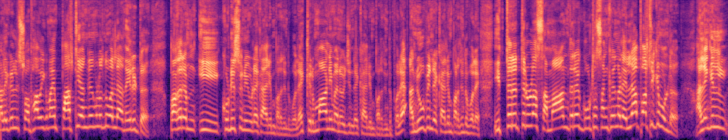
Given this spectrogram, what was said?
ആളുകൾ സ്വാഭാവികമായും പാർട്ടി അംഗങ്ങളൊന്നുമല്ല നേരിട്ട്. പകരം ഈ കുടിസുനിയുടെ കാര്യം പറഞ്ഞതുപോലെ കിർമാണി മനോജിന്റെ കാര്യം പറഞ്ഞതുപോലെ അനൂപിന്റെ കാര്യം പറഞ്ഞതുപോലെ ഇത്തരത്തിലുള്ള സമാന്തര ഗൂഢസംഘങ്ങൾ എല്ലാ പാർട്ടിക്കുമുണ്ട്. അല്ലെങ്കിൽ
